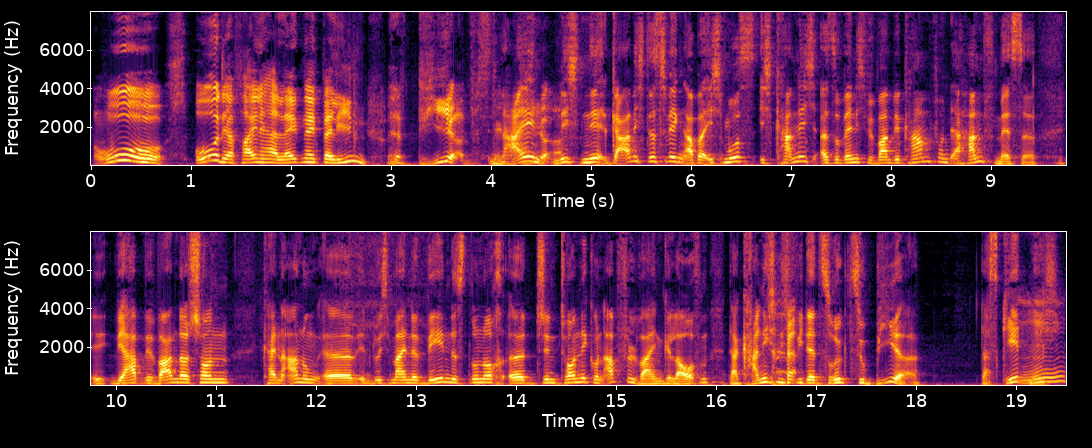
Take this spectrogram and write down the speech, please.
Oh, oh, der feine Herr Late Night Berlin. Äh, Bier. Was denn Nein, Bier? nicht, nee, gar nicht deswegen, aber ich muss, ich kann nicht, also wenn ich, wir waren, wir kamen von der Hanfmesse. Wir, hab, wir waren da schon, keine Ahnung, äh, durch meine Venen ist nur noch äh, Gin Tonic und Apfelwein gelaufen. Da kann ich nicht wieder zurück zu Bier. Das geht nicht.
